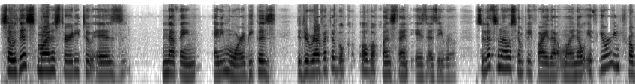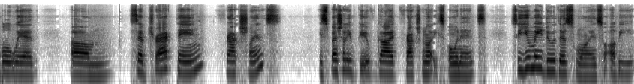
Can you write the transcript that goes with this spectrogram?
So this minus 32 is nothing anymore because the derivative of a constant is a zero. So let's now simplify that one. Now, if you're in trouble with um, subtracting fractions, especially if you've got fractional exponents, so you may do this one. So I'll be,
